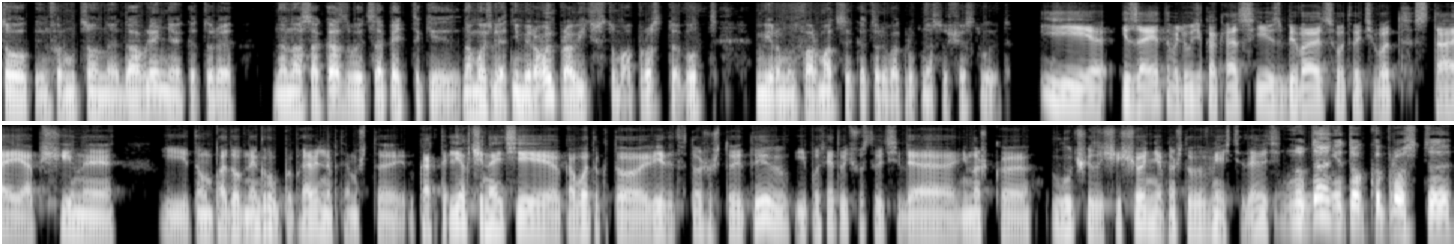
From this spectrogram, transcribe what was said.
то информационное давление, которое на нас оказывается, опять-таки, на мой взгляд, не мировым правительством, а просто вот миром информации, который вокруг нас существует. И из-за этого люди как раз и сбиваются вот в эти вот стаи, общины и тому подобные группы, правильно? Потому что как-то легче найти кого-то, кто верит в то же, что и ты, и после этого чувствовать себя немножко лучше защищеннее, потому что вы вместе, да ведь? Ну да, не только просто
